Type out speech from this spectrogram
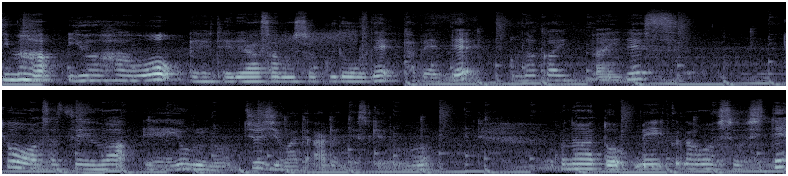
今夕飯を、えーテレ朝の食堂で食べてお腹いっぱいです。今日は撮影は、えー夜の10時まであるんですけどもこの後メイク直しをして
